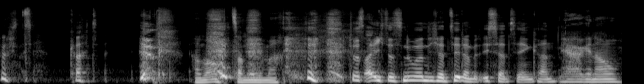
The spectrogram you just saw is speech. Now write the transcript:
Gott, Haben wir auch zusammen gemacht. du hast eigentlich das nur nicht erzählt, damit ich es erzählen kann. Ja, genau.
